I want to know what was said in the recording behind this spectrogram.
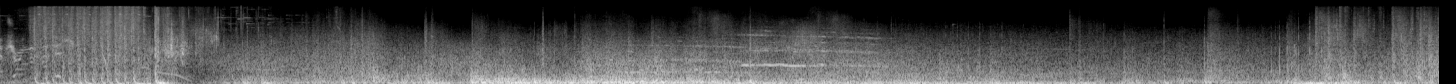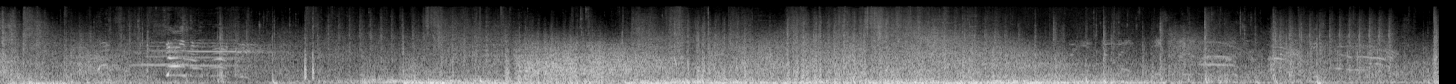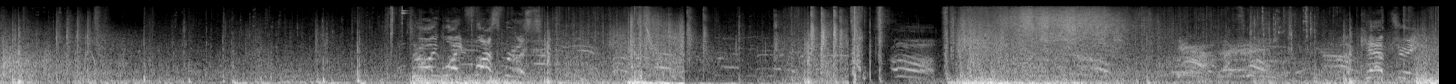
capturing the white phosphorus! Ah. I'm capturing.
